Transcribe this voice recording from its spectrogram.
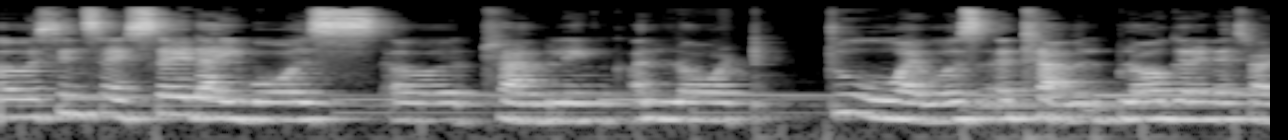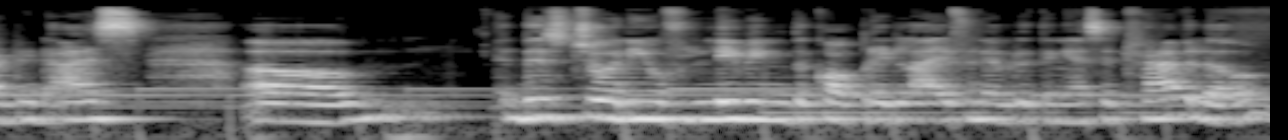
uh, since i said i was uh, traveling a lot too i was a travel blogger and i started as um, this journey of living the corporate life and everything as a traveler,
